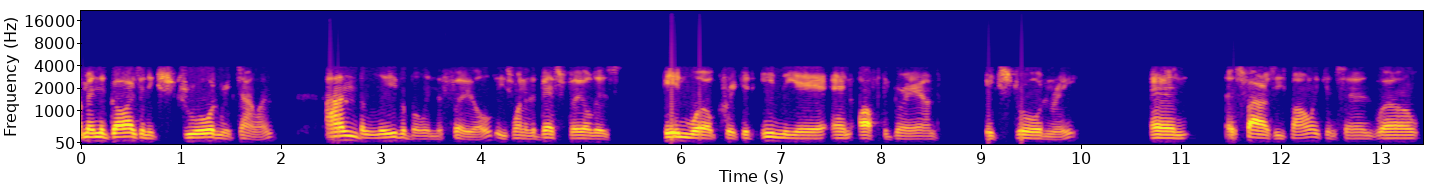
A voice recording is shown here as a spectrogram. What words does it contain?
I mean, the guy's an extraordinary talent unbelievable in the field. He's one of the best fielders in world cricket, in the air and off the ground. Extraordinary. And as far as his bowling concerned, well,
